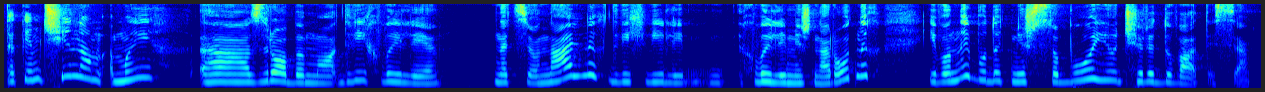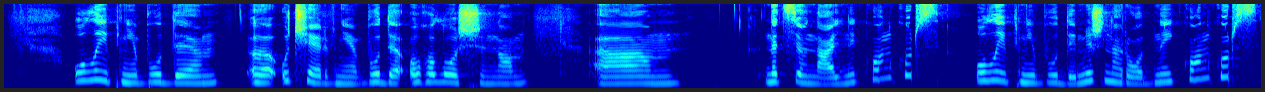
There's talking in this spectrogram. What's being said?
Таким чином, ми е, зробимо дві хвилі національних, дві хвилі, хвилі міжнародних, і вони будуть між собою чередуватися. У липні буде, е, у червні буде оголошено е, національний конкурс. У липні буде міжнародний конкурс.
